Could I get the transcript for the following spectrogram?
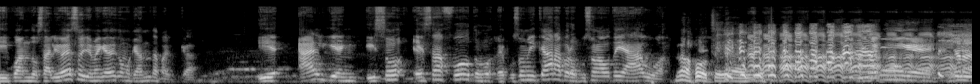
Y cuando salió eso, yo me quedé como que anda para acá. Y alguien hizo esa foto, le puso mi cara, pero puso una botella de agua. La botella. Y yo como que, no, no,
